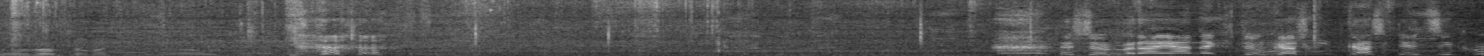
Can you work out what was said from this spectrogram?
Dużo trzeba ci tego nauczyć. Jeszcze Brianek w tym kasz kaszkieciku.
